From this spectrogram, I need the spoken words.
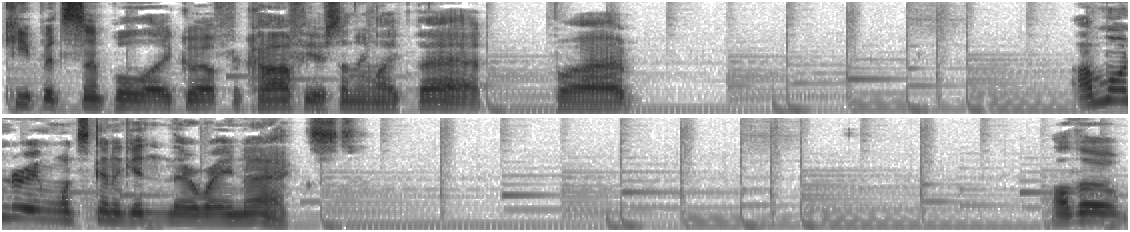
keep it simple, like go out for coffee or something like that. But I'm wondering what's going to get in their way next. Although,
